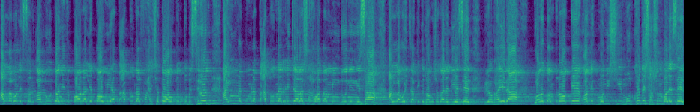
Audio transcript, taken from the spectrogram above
আল্লাহ বলেছেন নিসা আল্লাহ ওই জাতিকে ধ্বংস করে দিয়েছেন। প্রিয় ভাইরা গণতন্ত্রকে অনেক মনীষী মূর্খদের শাসন বলেছেন।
